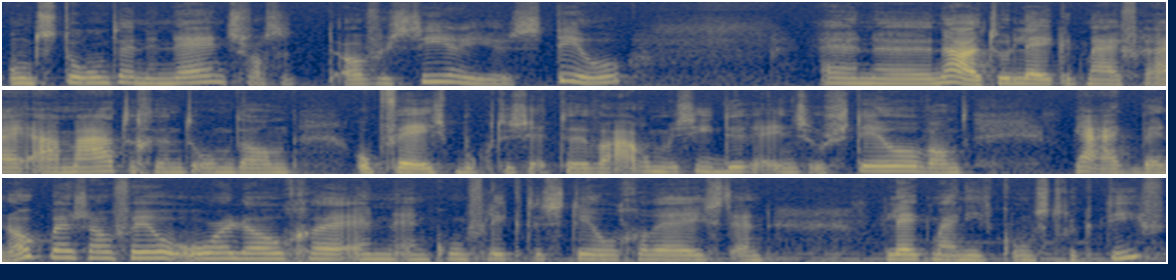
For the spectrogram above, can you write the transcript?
ontstond. En ineens was het over Syrië stil. En nou, toen leek het mij vrij aanmatigend om dan op Facebook te zetten: waarom is iedereen zo stil? Want ja, ik ben ook bij zoveel oorlogen en, en conflicten stil geweest. En leek mij niet constructief.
